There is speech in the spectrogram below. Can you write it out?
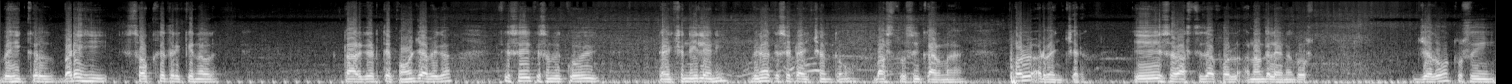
ਵਹੀਕਲ ਬੜੇ ਹੀ ਸੌਖੇ ਤਰੀਕੇ ਨਾਲ ਟਾਰਗੇਟ ਤੇ ਪਹੁੰਚ ਜਾਵੇਗਾ। ਕਿਸੇ ਕਿਸਮ ਦੀ ਕੋਈ ਟੈਨਸ਼ਨ ਨਹੀਂ ਲੈਣੀ, ਬਿਨਾਂ ਕਿਸੇ ਟੈਨਸ਼ਨ ਤੋਂ ਬਸ ਤੁਸੀਂ ਕਰਨਾ ਹੈ। ਫੁੱਲ ਐਡਵੈਂਚਰ ਇਸ ਰਸਤੇ ਦਾ ਫੁੱਲ ਆਨੰਦ ਲੈਣਾ ਦੋਸਤ। ਜਦੋਂ ਤੁਸੀਂ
